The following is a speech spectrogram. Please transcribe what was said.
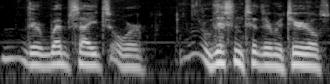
their websites or listen to their materials,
